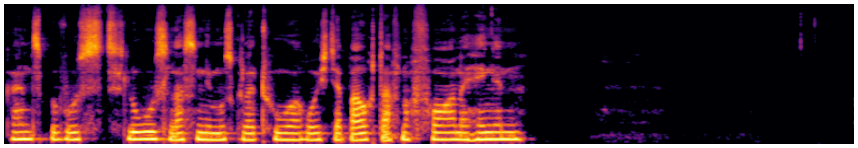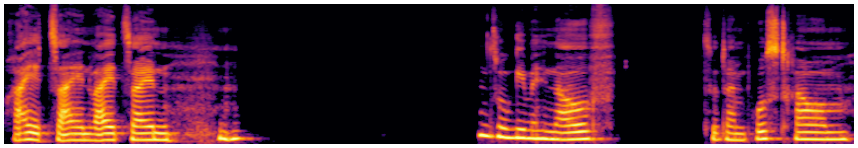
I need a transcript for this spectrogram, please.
Ganz bewusst loslassen, die Muskulatur. Ruhig, der Bauch darf noch vorne hängen. Breit sein, weit sein. Und so gehen wir hinauf zu deinem Brustraum.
